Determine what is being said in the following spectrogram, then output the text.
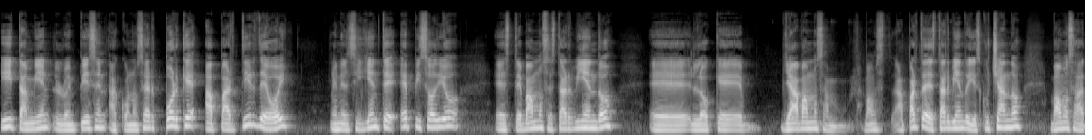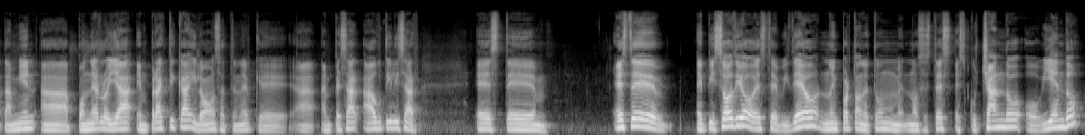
y también lo empiecen a conocer porque a partir de hoy, en el siguiente episodio, este, vamos a estar viendo eh, lo que ya vamos a, vamos, aparte de estar viendo y escuchando, vamos a también a ponerlo ya en práctica y lo vamos a tener que a, empezar a utilizar. Este, este episodio, este video, no importa donde tú nos estés escuchando o viendo,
